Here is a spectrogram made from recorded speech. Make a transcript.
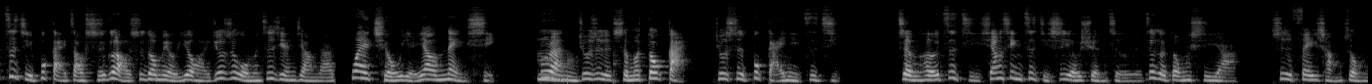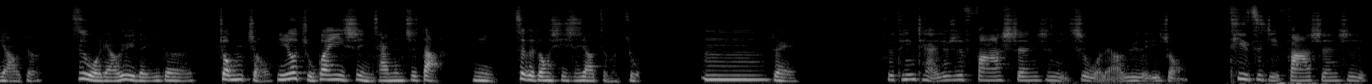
自己不改，找十个老师都没有用也、就是我们之前讲的啊、外求也要内省，不然你就是什么都改，就是不改你自己，整合自己，相信自己是有选择的，这个东西呀、是非常重要的，自我疗愈的一个中轴。你有主观意识，你才能知道你这个东西是要怎么做。嗯，对，就听起来就是发声是你自我疗愈的一种，替自己发声是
